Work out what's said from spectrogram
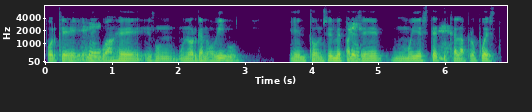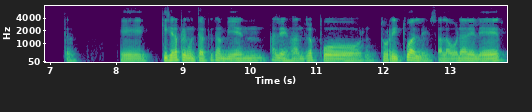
porque el lenguaje es un, un, órgano vivo. Entonces me parece muy estética la propuesta. Eh, quisiera preguntarte también, Alejandra, por tus rituales a la hora de leer,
